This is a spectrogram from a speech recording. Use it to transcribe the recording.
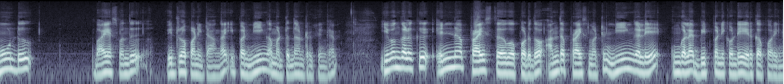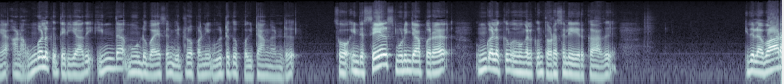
மூன்று பயஸ் வந்து விட்ரா பண்ணிட்டாங்க. இப்போ நீங்கள் மட்டும்தான் இருக்கீங்க. இவங்களுக்கு என்ன ப்ரைஸ் தேவைப்படுதோ அந்த ப்ரைஸ் மட்டும் நீங்களே உங்களை பிட் பண்ணிக்கொண்டே இருக்க போகிறீங்க ஆனால் உங்களுக்கு தெரியாது இந்த மூன்று பயசும் விட்ரா பண்ணி வீட்டுக்கு போயிட்டாங்கன்ட்டு ஸோ இந்த சேல்ஸ் முடிஞ்ச பிற உங்களுக்கும் இவங்களுக்கும் தொடர்சலே இருக்காது. இதில் வார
